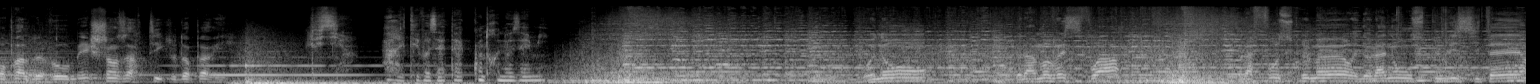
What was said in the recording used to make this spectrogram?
On parle de vos méchants articles dans Paris. Lucien, arrêtez vos attaques contre nos amis. Au nom de la mauvaise foi, de la fausse rumeur et de l'annonce publicitaire,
